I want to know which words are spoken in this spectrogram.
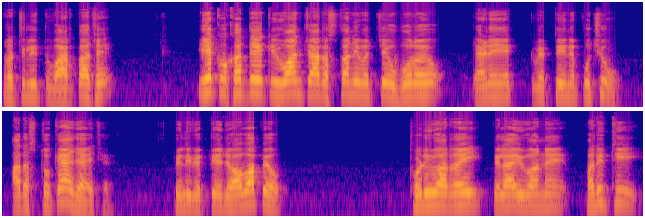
પ્રચલિત વાર્તા છે. એક વખત એક યુવાન ચાર રસ્તાની વચ્ચે ઊભો રહ્યો. એણે એક વ્યક્તિને પૂછ્યું, આ રસ્તો ક્યાં જાય છે? પેલી વ્યક્તિએ જવાબ આપ્યો, થોડી વાર રહી, પેલા યુવાને ફરીથી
